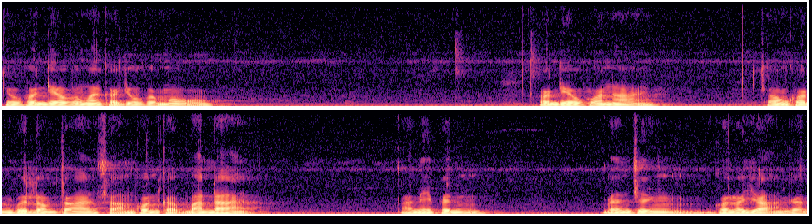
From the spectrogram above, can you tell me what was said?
อยู่คนเดียวก็เหมือนก็อยู่กับหมู่คนเดียวขวนหายสองคนพื้นลมตายสามคนกลับบ้านได้ อันนี้เป็นเป็นจริงคนละอย่างกัน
